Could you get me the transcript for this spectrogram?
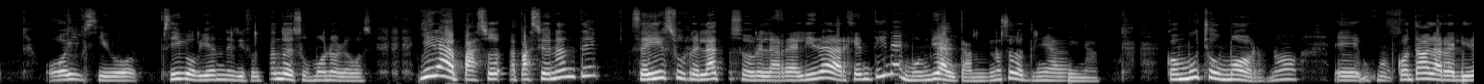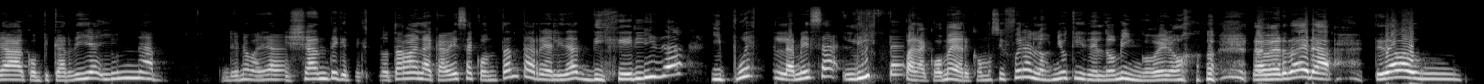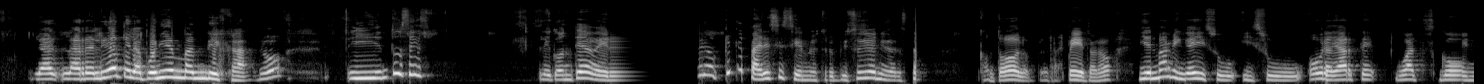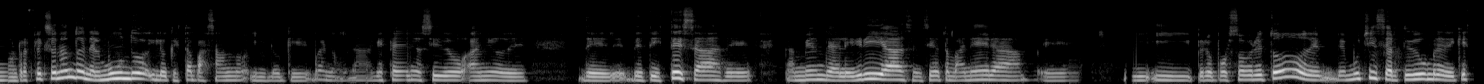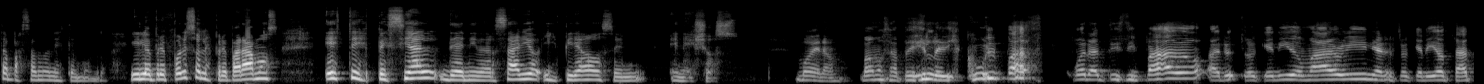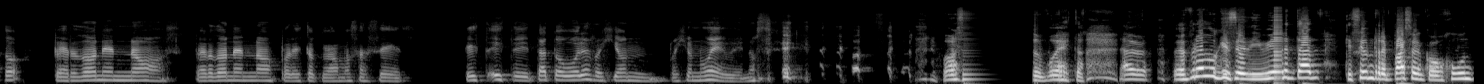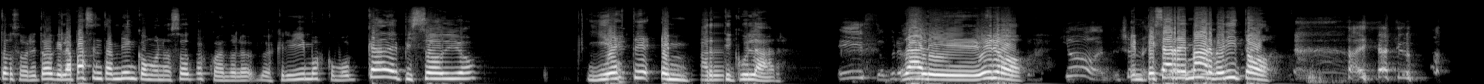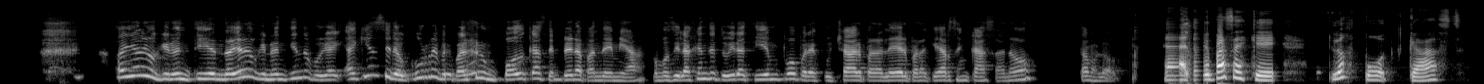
hoy sigo, sigo viendo y disfrutando de sus monólogos. Y era apasionante seguir sus relatos sobre la realidad argentina y mundial también, no solo tenía Argentina. Con mucho humor, ¿no? Eh, contaba la realidad con picardía y una de una manera brillante que te explotaba la cabeza con tanta realidad digerida y puesta en la mesa lista para comer, como si fueran los ñoquis del domingo, pero la verdad era, te daba un, la, realidad te la ponía en bandeja, ¿no? Y entonces le conté a ver, pero ¿qué te parece si en nuestro episodio aniversario con todo el respeto, ¿no? Y en Marvin Gaye y su, y su obra de arte, What's Going On, reflexionando en el mundo y lo que está pasando y lo que, bueno, que este año ha sido año de, tristezas, de, también de alegrías, en cierta manera, eh, y, pero por sobre todo de, mucha incertidumbre de qué está pasando en este mundo. Y por eso les preparamos este especial de aniversario inspirados en ellos. Bueno, vamos a pedirle disculpas por anticipado a nuestro querido Marvin y a nuestro querido Tato. Perdónennos, perdónennos por esto que vamos a hacer. Este, este Tato Bores, región, región 9, no sé. Por supuesto. pero esperamos que se diviertan, que sea un repaso en conjunto, sobre todo que la pasen tan bien como nosotros cuando lo escribimos, como cada episodio y este en particular. Eso, pero. Dale, Vero. Yo, Empezá a remar, hay, algo, hay algo que no entiendo, hay algo que no entiendo porque ¿a quién se le ocurre preparar un podcast en plena pandemia? Como si la gente tuviera tiempo para escuchar, para leer, para quedarse en casa, ¿no? Estamos locos. Ah, lo que pasa es que los podcasts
